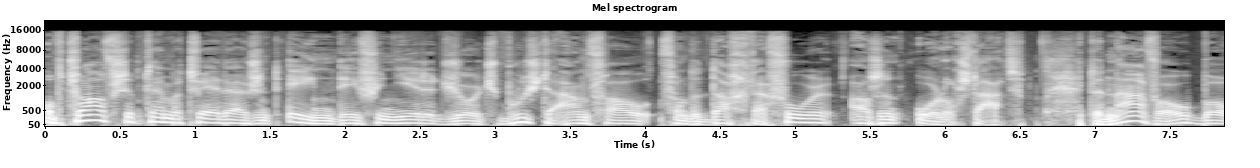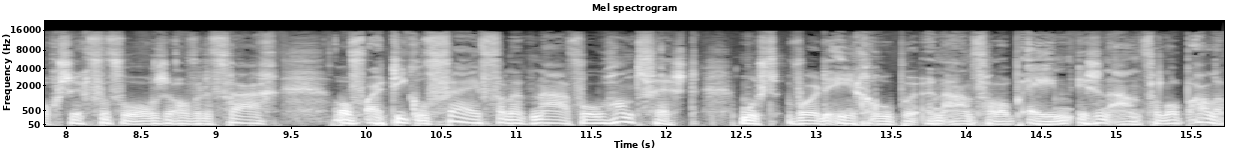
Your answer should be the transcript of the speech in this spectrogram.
Op 12 september 2001 definieerde George Bush de aanval van de dag daarvoor als een oorlogstaat. De NAVO boog zich vervolgens over de vraag of artikel 5 van het NAVO-handvest moest worden ingeroepen. Een aanval op één is een aanval op alle.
